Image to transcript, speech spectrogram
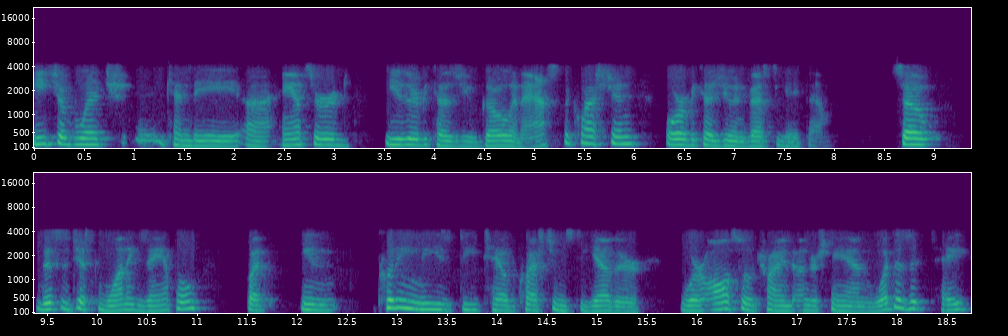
each of which can be uh, answered either because you go and ask the question or because you investigate them. So this is just one example, but in putting these detailed questions together, we're also trying to understand what does it take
